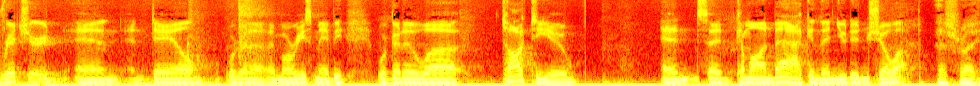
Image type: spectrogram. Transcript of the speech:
Richard and and Dale, we're gonna and Maurice maybe we're gonna uh, talk to you, and said, "Come on back," and then you didn't show up. That's right.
